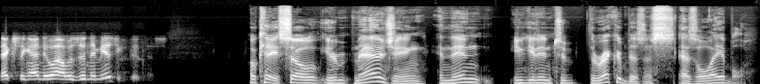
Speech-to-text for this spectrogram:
next thing I knew, I was in the music business. Okay, so you're managing, and then you get into the record business as a label.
